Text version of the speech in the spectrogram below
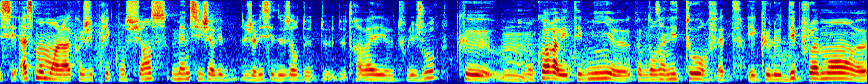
c'est à ce moment-là que j'ai pris conscience, même si j'avais, j'avais ces deux heures de, de, travail euh, tous les jours, que mon corps avait été mis comme dans un étau en fait, et que le déploiement euh,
